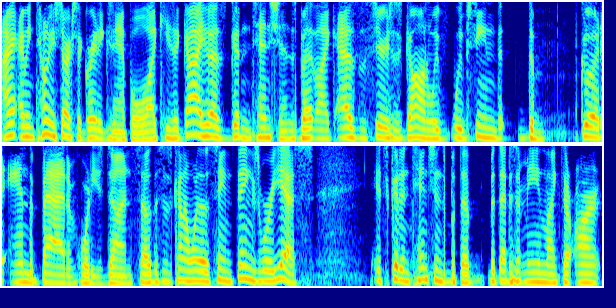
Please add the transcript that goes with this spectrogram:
I, I mean, Tony Stark's a great example. Like he's a guy who has good intentions, but like as the series has gone, we've we've seen the, the good and the bad of what he's done. So this is kind of one of those same things where yes. It's good intentions, but the but that doesn't mean like there aren't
